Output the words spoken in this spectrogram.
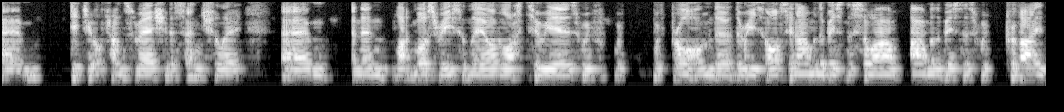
um, digital transformation essentially. Um, and then, like most recently, over the last two years, we've we've, we've brought on the, the resourcing arm of the business. So our arm of the business, we provide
